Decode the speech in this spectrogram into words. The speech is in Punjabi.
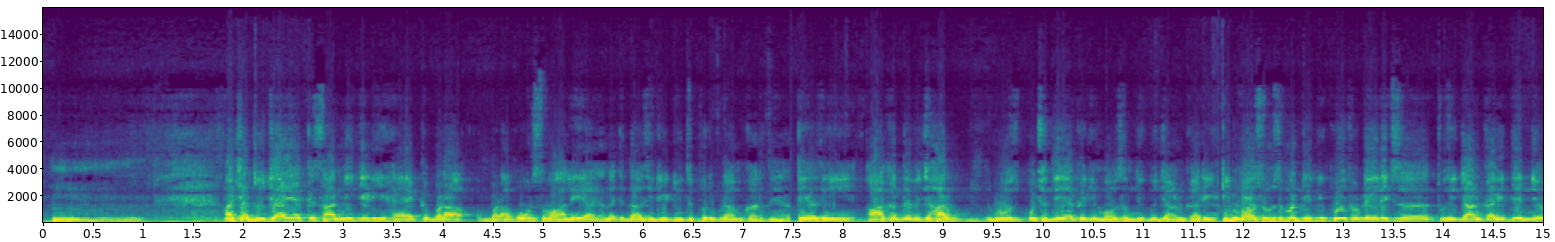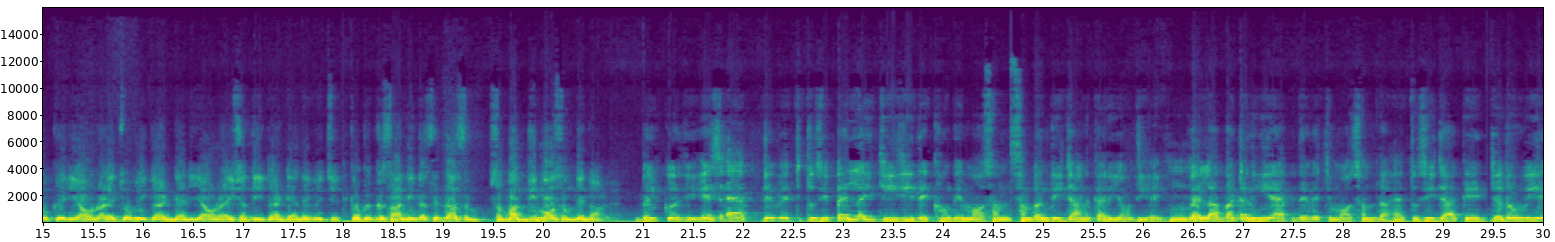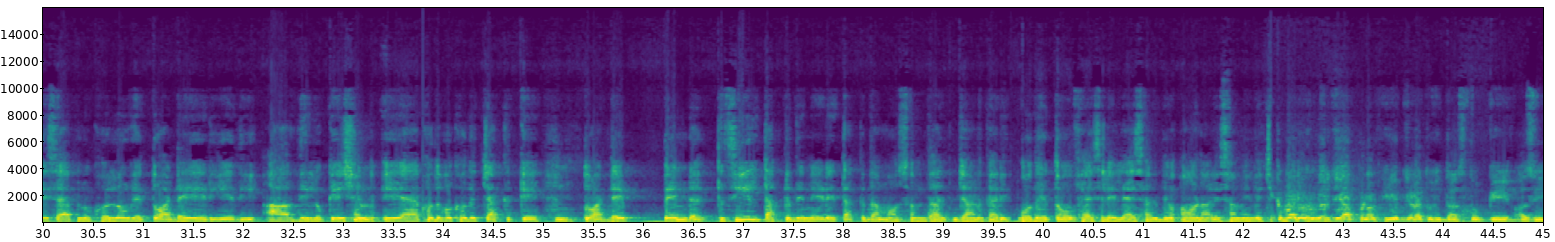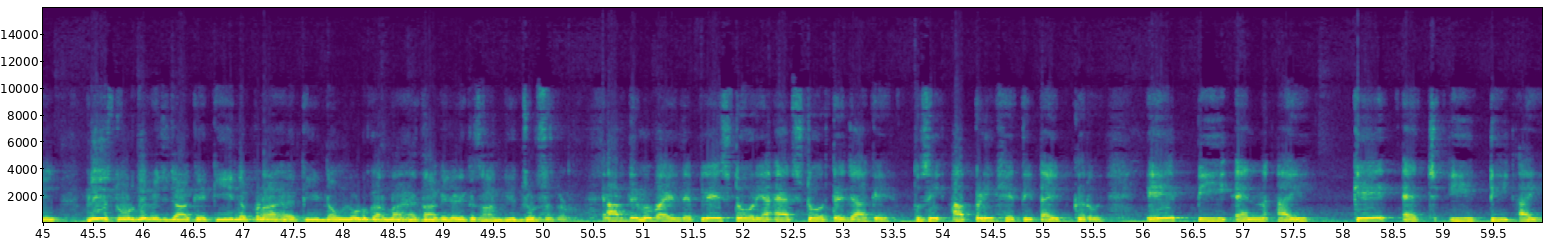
ਅੱਛਾ, ਦੂਜਾ ਇਹ ਕਿਸਾਨੀ ਜਿਹੜੀ ਹੈ, ਇੱਕ ਬੜਾ ਬੜਾ ਹੋਰ ਸਵਾਲ ਇਹ ਆ ਜਾਂਦਾ, ਜਿੱਦਾਂ ਅਸੀਂ ਰੇਡੀਓ ਤੇ ਪ੍ਰੋਗਰਾਮ ਕਰਦੇ ਹਾਂ, ਤੇ ਅਸੀਂ ਆਖਰ ਦੇ ਵਿੱਚ ਹਰ ਰੋਜ਼ ਪੁੱਛਦੇ ਹਾਂ ਕਿ ਜੀ ਮੌਸਮ ਦੀ ਕੋਈ ਜਾਣਕਾਰੀ। ਕੀ ਮੌਸਮ ਸੰਬੰਧੀ ਵੀ ਕੋਈ ਤੁਹਾਡੇ ਇਹਦੇ ਚ ਤੁਸੀਂ ਜਾਣਕਾਰੀ ਦਿੰਦੇ ਹੋ ਕਿ ਜੀ ਆਉਣ ਵਾਲੇ 24 ਘੰਟਿਆਂ 'ਚ ਆਉਣ ਵਾਲੇ 36 ਘੰਟਿਆਂ ਦੇ ਵਿੱਚ? ਕਿਉਂਕਿ ਕਿਸਾਨੀ ਦਾ ਸਿੱਧਾ ਸੰਬੰਧ ਹੀ ਮੌਸਮ ਦੇ ਨਾਲ ਹੈ। ਬਿਲਕੁਲ ਜੀ। ਇਸ ਐਪ ਦੇ ਵਿੱਚ ਤੁਸੀਂ ਪਹਿਲਾਂ ਹੀ ਚੀਜ਼ ਹੀ ਦੇਖੋਗੇ ਮੌਸਮ ਸੰਬੰਧੀ ਜਾਣਕਾਰੀ ਆਉਂਦੀ ਹੈ। ਪਹਿਲਾ ਬਟਨ ਹੀ ਐਪ ਦੇ ਵਿੱਚ ਮੌਸਮ ਦਾ ਹੈ। ਤੁਸੀਂ ਜਾ ਕੇ ਜਦੋਂ ਵੀ ਇਸ ਐਪ ਨੂੰ ਖੋਲੋਗੇ ਤੁਹਾਡੇ ਏਰੀਏ ਦੀ ਆਪਦੀ ਲੋਕੇਸ਼ਨ ਇਹ ਐਪ ਖੁਦ ਬਖੁਦ ਚੱਕ ਕੇ ਤੁਹਾਡੇ ਪਿੰਡ ਤਹਿਸੀਲ ਤੱਕ ਦੇ ਨੇੜੇ ਤੱਕ ਦਾ ਮੌਸਮ ਦਾ ਜਾਣਕਾਰੀ ਉਹਦੇ ਤੋਂ ਫੈਸਲੇ ਲੈ ਸਕਦੇ ਹੋ ਆਉਣ ਵਾਲੇ ਸਮੇਂ ਵਿੱਚ। ਇੱਕ ਵਾਰੀ ਹੁਨਰ ਜੀ ਆਪਣਾ ਫੇਰ ਜਿਹੜਾ ਤੁਸੀਂ ਦੱਸ ਦਿਓ ਕਿ ਅਸੀਂ ਪਲੇ ਸਟੋਰ ਦੇ ਵਿੱਚ ਜਾ ਕੇ ਕੀ ਨੱਪਣਾ ਹੈ ਕੀ ਡਾਊਨਲੋਡ ਕਰਨਾ ਹੈ ਤਾਂ ਕਿ ਜਿਹੜੇ ਕਿਸਾਨ ਵੀਰ ਜੁੜ ਸਕਣ। ਆਪਦੇ ਮੋਬਾਈਲ ਦੇ ਪਲੇ ਸਟੋਰ ਜਾਂ ਐਪ ਸਟੋਰ ਤੇ ਜਾ ਕੇ ਤੁਸੀਂ ਆਪਣੀ ਖੇਤੀ ਟਾਈਪ ਕਰੋ। A P N I K H E T I।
